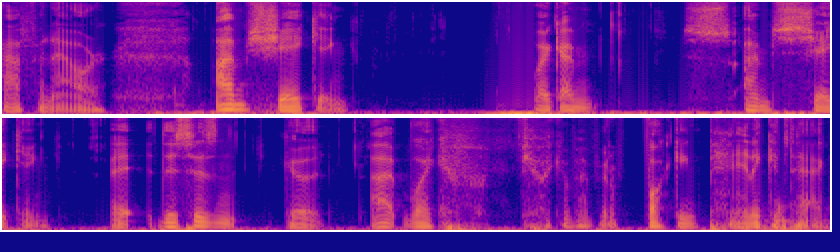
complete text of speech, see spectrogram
half an hour. I'm shaking. Like I'm, I'm shaking. I, this isn't good. I like feel like I'm having a fucking panic attack.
